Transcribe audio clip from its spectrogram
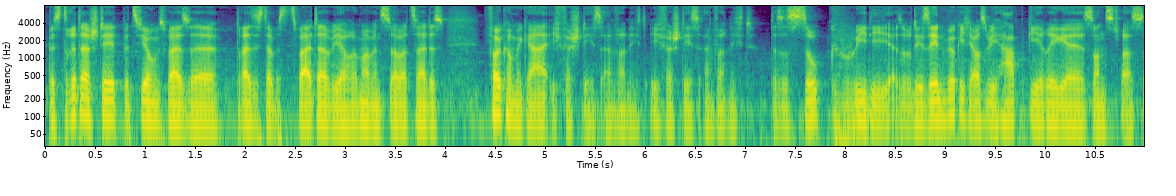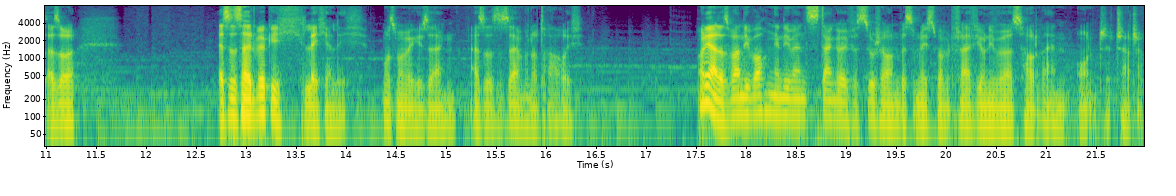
bis 3. steht, beziehungsweise 30. bis 2., wie auch immer, wenn es Serverzeit ist. Vollkommen egal, ich verstehe es einfach nicht. Ich verstehe es einfach nicht. Das ist so greedy. Also die sehen wirklich aus wie habgierige sonst was. Also es ist halt wirklich lächerlich, muss man wirklich sagen. Also es ist einfach nur traurig. Und ja, das waren die Wochenend-Events. Danke euch fürs Zuschauen. Bis zum nächsten Mal mit Five Universe. Haut rein und ciao, ciao.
